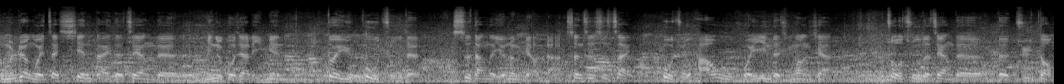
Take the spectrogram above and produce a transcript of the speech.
我们认为，在现代的这样的民主国家里面，对于雇主的适当的言论表达，甚至是在雇主毫无回应的情况下做出的这样的的举动，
